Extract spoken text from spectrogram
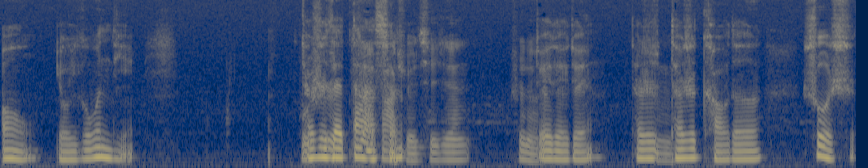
哦有一个问题他是在大三，学期间，是的，对对对，他是、嗯他是考的硕士，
